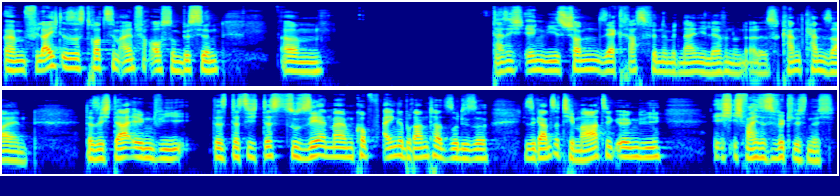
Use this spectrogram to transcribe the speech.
ähm, vielleicht ist es trotzdem einfach auch so ein bisschen, ähm, dass ich irgendwie es schon sehr krass finde mit 9-11 und alles. Kann, kann sein. Dass ich da irgendwie, dass, dass sich das zu sehr in meinem Kopf eingebrannt hat, so diese, diese ganze Thematik irgendwie. Ich, ich weiß es wirklich nicht.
